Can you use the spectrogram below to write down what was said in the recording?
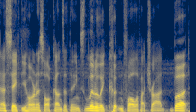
has safety harness, all kinds of things. Literally couldn't fall if I tried. But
